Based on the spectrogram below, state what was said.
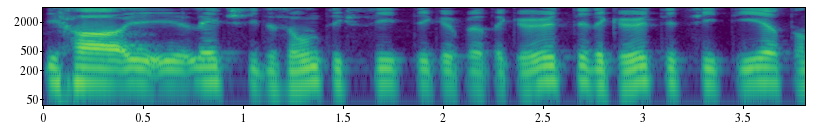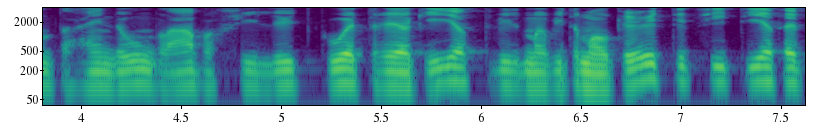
ich habe letzte in der Sonntagszeitung über den Goethe, den Goethe zitiert und da haben unglaublich viele Leute gut reagiert, weil man wieder mal Goethe zitiert hat,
